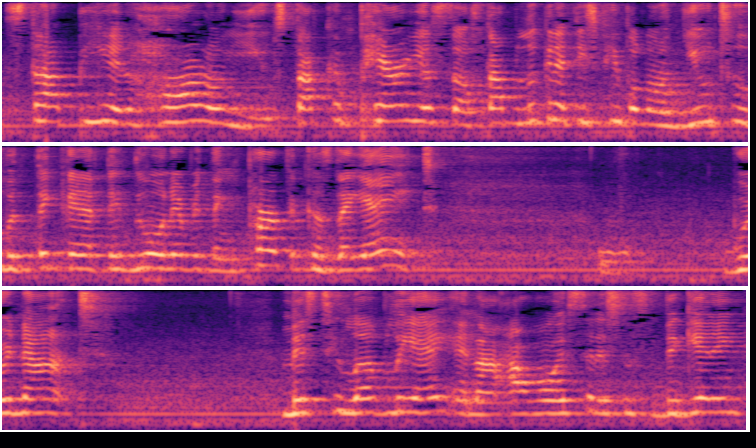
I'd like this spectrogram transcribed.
Stop being hard on you. Stop comparing yourself. Stop looking at these people on YouTube and thinking that they're doing everything perfect because they ain't. We're not. Miss T Lovely ain't, and I, have always said it since the beginning.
